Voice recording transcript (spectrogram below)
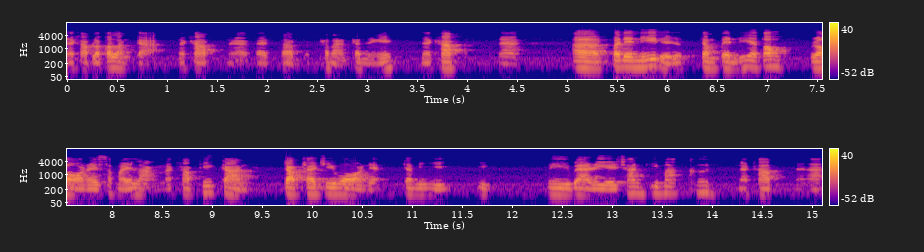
นะครับ แล้วก็ลังกานะครับนะแต่ตามขนานกันอย่างนี้นะครับนะเอ่อประเด็นนี้เดี๋ยวจำเป็นที่จะต้องรอในสมัยหลังนะครับ ที่การจับชายจีวรเนี่ยจะมีอีกอีกมี variation ที่มากขึ้นนะครับนะฮะ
